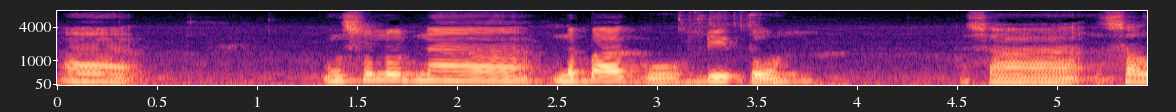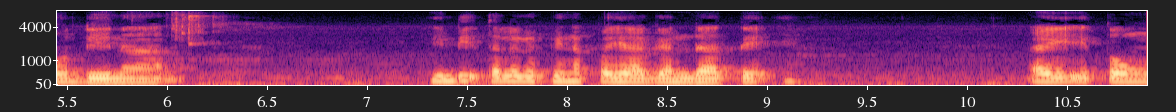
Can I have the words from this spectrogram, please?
uh, ang sunod na, na bago dito sa Saudi na hindi talaga pinapayagan dati ay itong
